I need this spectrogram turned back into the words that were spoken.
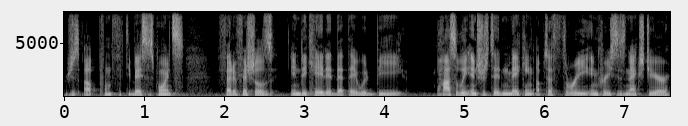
which is up from 50 basis points. Fed officials indicated that they would be possibly interested in making up to three increases next year,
